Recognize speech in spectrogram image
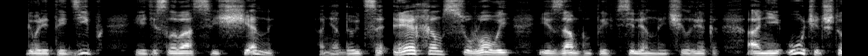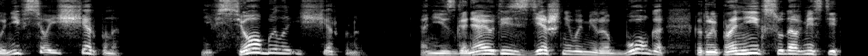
— говорит Эдип, и эти слова священны. Они отдаются эхом суровой и замкнутой вселенной человека. Они учат, что не все исчерпано. Не все было исчерпано. Они изгоняют из здешнего мира Бога, который проник сюда вместе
